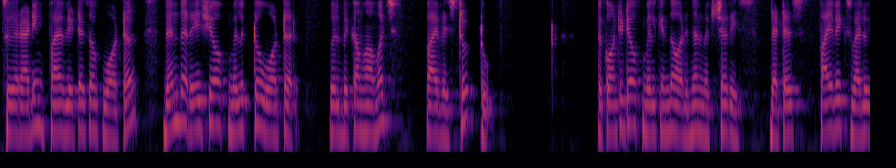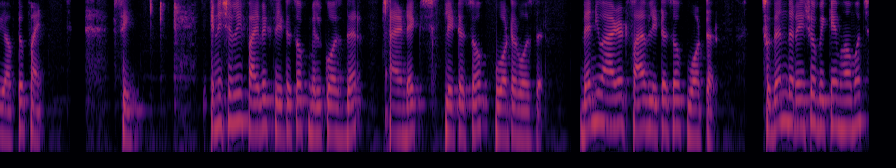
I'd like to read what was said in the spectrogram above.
so you're adding 5 liters of water, then the ratio of milk to water will become how much? 5 is to 2 the quantity of milk in the original mixture is that is 5x value you have to find see initially 5x liters of milk was there and x liters of water was there then you added 5 liters of water. So then the ratio became how much?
